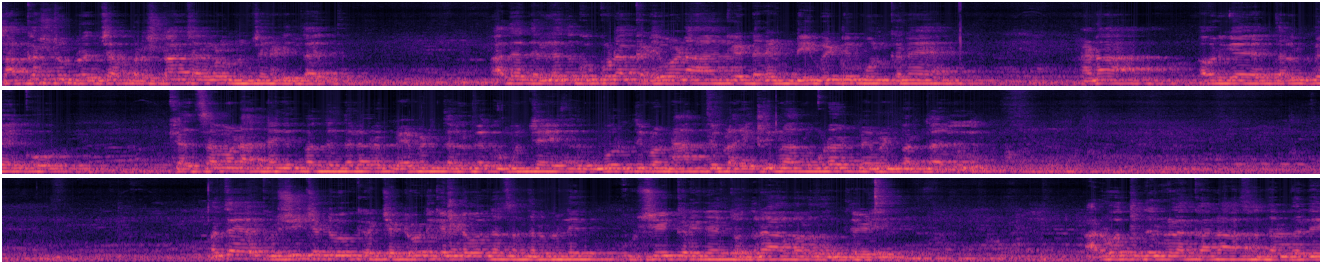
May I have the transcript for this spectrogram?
ಸಾಕಷ್ಟು ಭ್ರಷ್ಟ ಭ್ರಷ್ಟಾಚಾರಗಳು ಮುಂಚೆ ನಡೀತಾ ಇತ್ತು. ಅದೆಲ್ಲದಕ್ಕೂ ಕೂಡ ಕಡಿವಾಣ ಹಾಕಿ ಡೈರೆಕ್ಟ್ ಡಿ ಬಿ ಟಿ ಮೂಲಕನೇ ಹಣ ಅವ್ರಿಗೆ ತಲುಪಬೇಕು. ಕೆಲಸ ಮಾಡಿ ಹದಿನೈದು, ಇಪ್ಪತ್ತು ದಿನದಲ್ಲಿ ಅವ್ರಿಗೆ ಪೇಮೆಂಟ್ ತಲುಪಬೇಕು. ಮುಂಚೆ ಮೂರು ತಿಂಗಳು, ನಾಲ್ಕು ತಿಂಗಳು, ಐದು ತಿಂಗಳಾದ್ರೂ ಕೂಡ ಅವ್ರಿಗೆ ಪೇಮೆಂಟ್ ಬರ್ತಾ ಇರಲಿಲ್ಲ. ಮತ್ತೆ ಕೃಷಿ ಚಟುವಟಿಕೆ ಚಟುವಟಿಕೆ ನಡೆಯುವಂಥ ಸಂದರ್ಭದಲ್ಲಿ ಕೃಷಿಕರಿಗೆ ತೊಂದರೆ ಆಗಬಾರದು ಅಂತೇಳಿ ಅರವತ್ತು ದಿನಗಳ ಕಾಲ ಸಂದರ್ಭದಲ್ಲಿ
